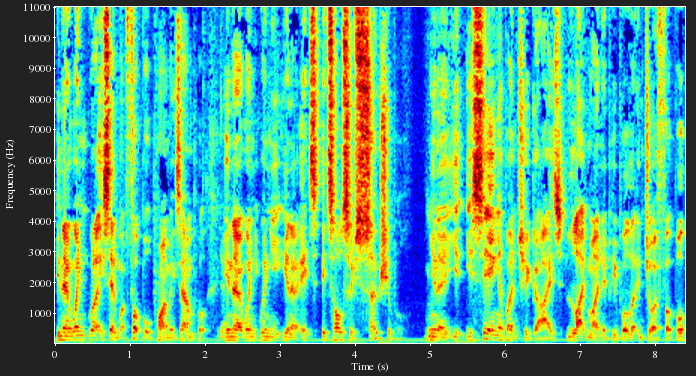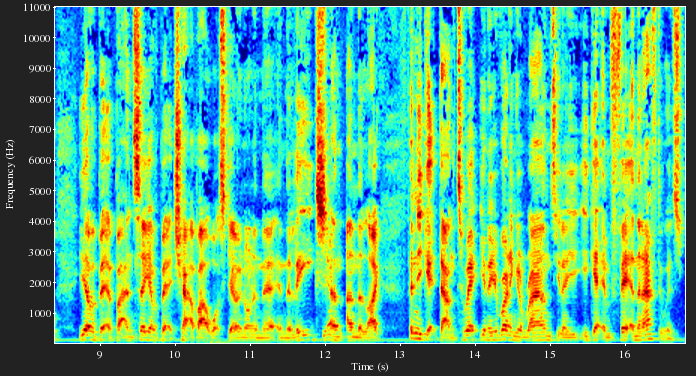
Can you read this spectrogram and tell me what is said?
you know, when well, like you said, what football prime example. Yeah. You know, when when you you know, it's it's also sociable. You know, you, you're seeing a bunch of guys, like-minded people that enjoy football. You have a bit of banter, you have a bit of chat about what's going on in the in the leagues Yeah. and, and the like. Then you get down to it. You know, you're running around. You know, you, you're getting fit, and then afterwards,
